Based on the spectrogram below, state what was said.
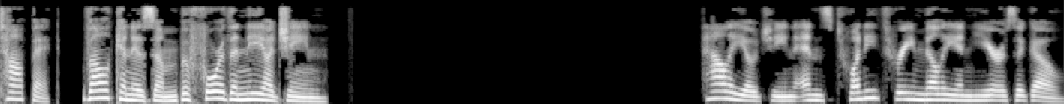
Topic: Volcanism before the Neogene. Paleogene ends 23 million years ago.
